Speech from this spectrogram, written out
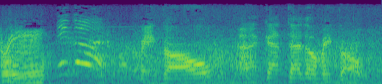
three. Bingo! Bingo. Han cantado bingo.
